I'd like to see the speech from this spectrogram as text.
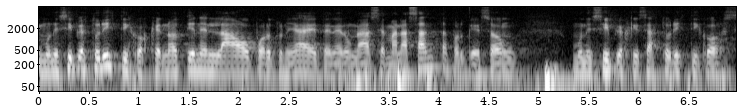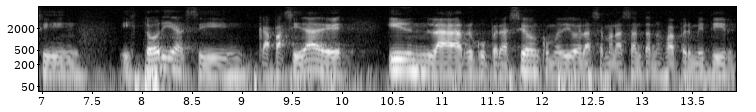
municipios turísticos que no tienen la oportunidad de tener una Semana Santa porque son municipios quizás turísticos sin historia, sin capacidad de en la recuperación, como digo, de la Semana Santa nos va a permitir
